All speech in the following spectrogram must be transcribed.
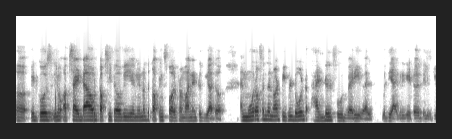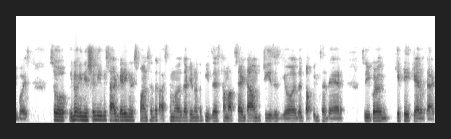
uh, it goes you know upside down, topsy turvy, and you know the toppings fall from one end to the other. And more often than not, people don't handle food very well with the aggregator delivery boys. So you know initially we start getting response from the customers that you know the pizza has come upside down, the cheese is here, the toppings are there, so you gotta take care of that.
